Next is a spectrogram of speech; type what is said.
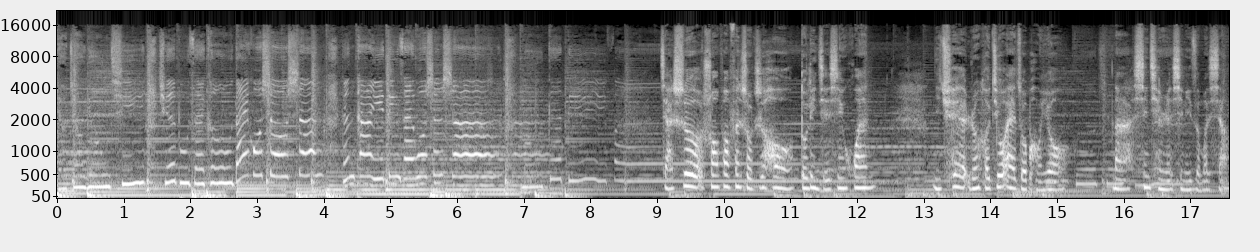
要找勇气，却不在口袋或手上，但它一定在我身上。假设双方分手之后都另结新欢，你却仍和旧爱做朋友。那新情人心里怎么想？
